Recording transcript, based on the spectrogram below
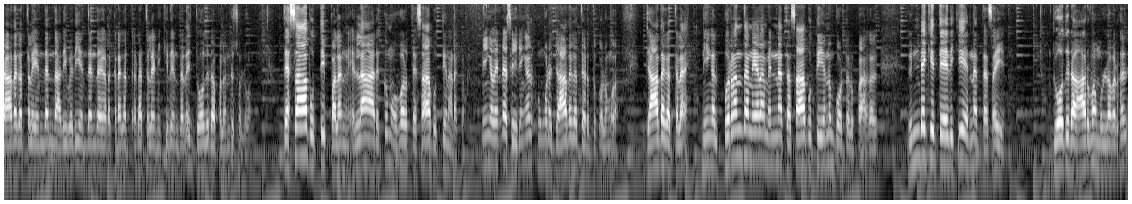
ஜாதகத்தில் எந்தெந்த அதிபதி எந்தெந்த கிரக இடத்துல நிற்குதுன்றதை ஜோதிட பலன் சொல்லுவோம் தெசா புத்தி பலன். எல்லாருக்கும் ஒவ்வொரு தெசா புத்தி நடக்கும். நீங்கள் என்ன செய்கிறீங்க உங்களோட ஜாதகத்தை எடுத்துக்கொள்ளுங்க. ஜாதகத்தில் நீங்கள் பிறந்த நேரம் என்ன? தசா என்னும் போட்டிருப்பார்கள். இன்றைக்கு தேதிக்கு என்ன தசை? ஜோதிட ஆர்வம் உள்ளவர்கள்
